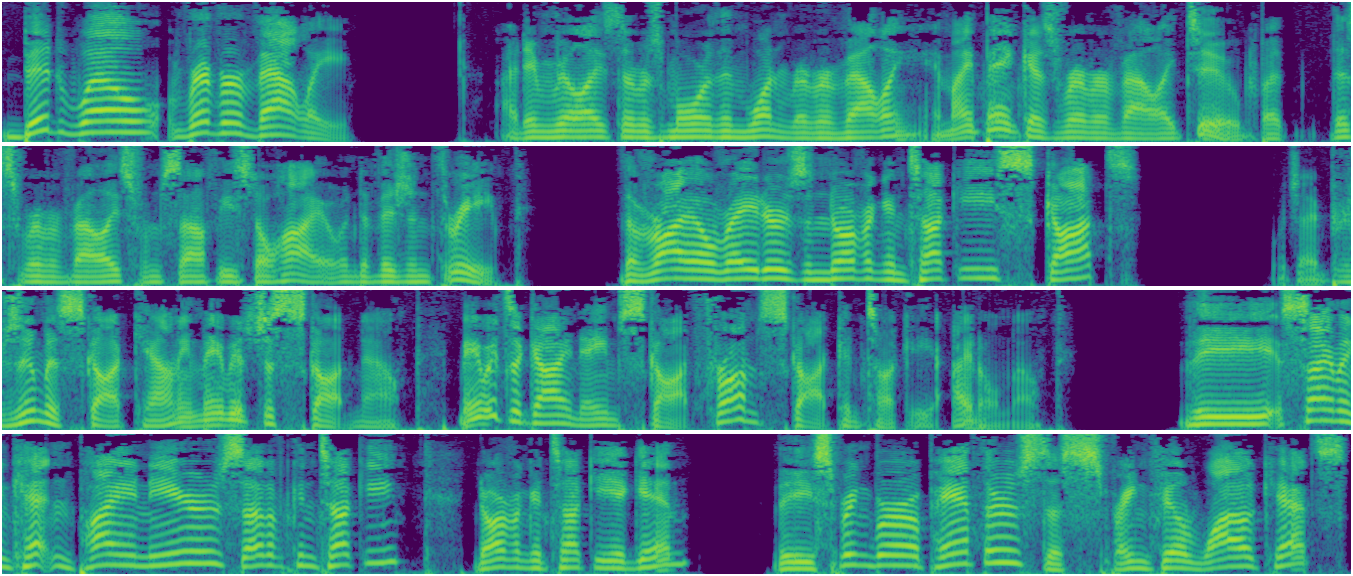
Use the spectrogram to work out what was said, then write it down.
Bidwell River Valley. I didn't realize there was more than one River Valley, and my bank is River Valley too, but this River Valley's from Southeast Ohio in Division 3. The Ryle Raiders in Northern Kentucky, Scott, which I presume is Scott County. Maybe it's just Scott now. Maybe it's a guy named Scott from Scott, Kentucky. I don't know. The Simon Kenton Pioneers out of Kentucky, Northern Kentucky again. The Springboro Panthers, the Springfield Wildcats,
